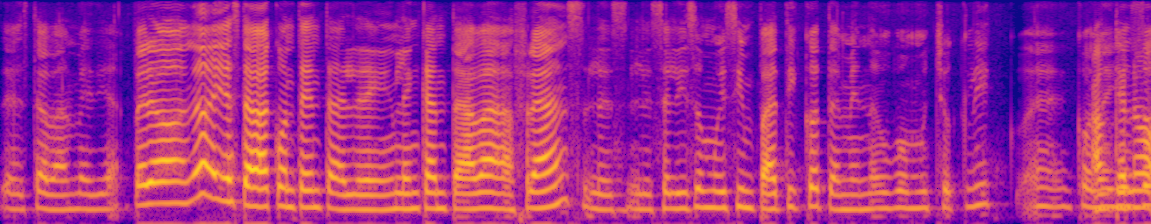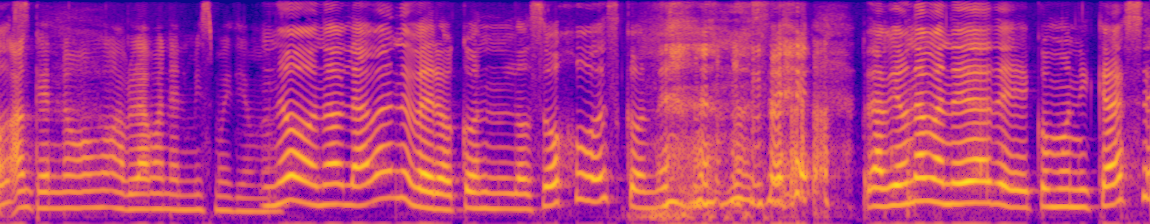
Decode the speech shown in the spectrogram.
estaba media. Pero no, ella estaba contenta, le, le encantaba a Franz, les- le- se le hizo muy simpático, también hubo mucho clic eh, con Aunque ellos no, dos. aunque no hablaban el mismo idioma. No, no hablaban, pero con los ojos, con, no sé, había una manera de comunicarse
